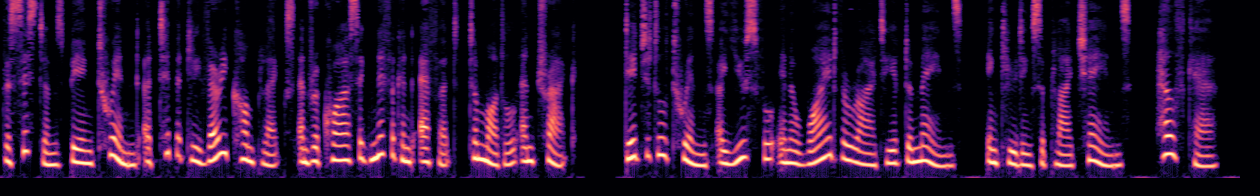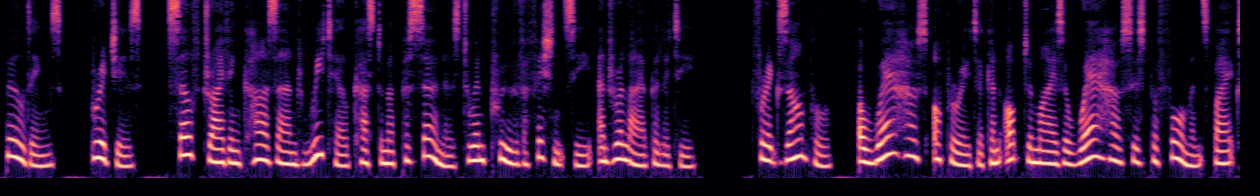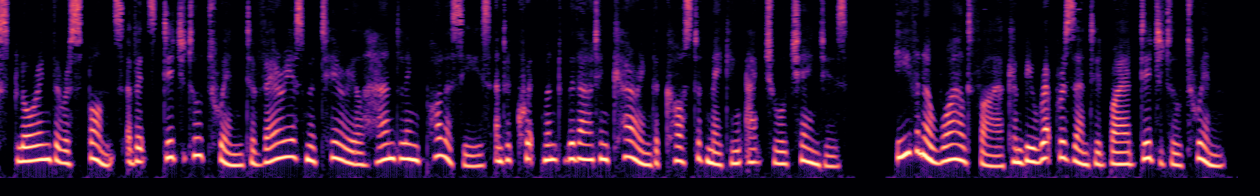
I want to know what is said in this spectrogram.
The systems being twinned are typically very complex and require significant effort to model and track. Digital twins are useful in a wide variety of domains, including supply chains, healthcare, buildings, bridges, self driving cars, and retail customer personas to improve efficiency and reliability. For example, a warehouse operator can optimize a warehouse's performance by exploring the response of its digital twin to various material handling policies and equipment without incurring the cost of making actual changes. Even a wildfire can be represented by a digital twin.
